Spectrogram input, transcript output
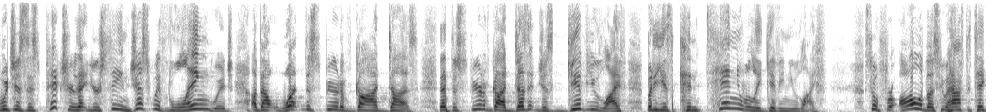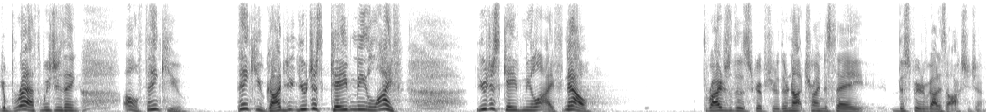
which is this picture that you're seeing just with language about what the Spirit of God does. That the Spirit of God doesn't just give you life, but He is continually giving you life. So for all of us who have to take a breath, we should think, oh, thank you. Thank you, God. You, you just gave me life. You just gave me life. Now, the writers of the scripture, they're not trying to say the Spirit of God is oxygen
